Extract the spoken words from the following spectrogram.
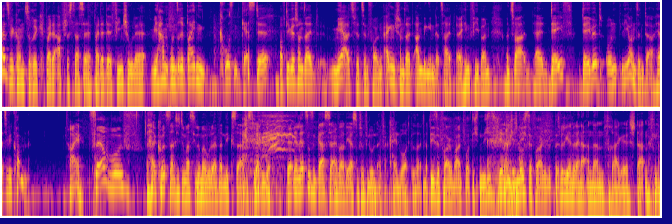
Herzlich willkommen zurück bei der Abschlussklasse bei der Delfinschule. Wir haben unsere beiden großen Gäste, auf die wir schon seit mehr als 14 Folgen, eigentlich schon seit Anbeginn der Zeit äh, hinfiebern. Und zwar äh, Dave, David und Leon sind da. Herzlich willkommen. Hi. Servus. Kurz dachte ich, du machst die Nummer, wo du einfach nichts sagst. Wir hatten, wir hatten ja letztens einen Gast, der einfach die ersten fünf Minuten einfach kein Wort gesagt hat. Diese Frage beantworte ich nicht. Genau, genau. Nächste Frage bitte. Ich würde gerne mit einer anderen Frage starten. Genau.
